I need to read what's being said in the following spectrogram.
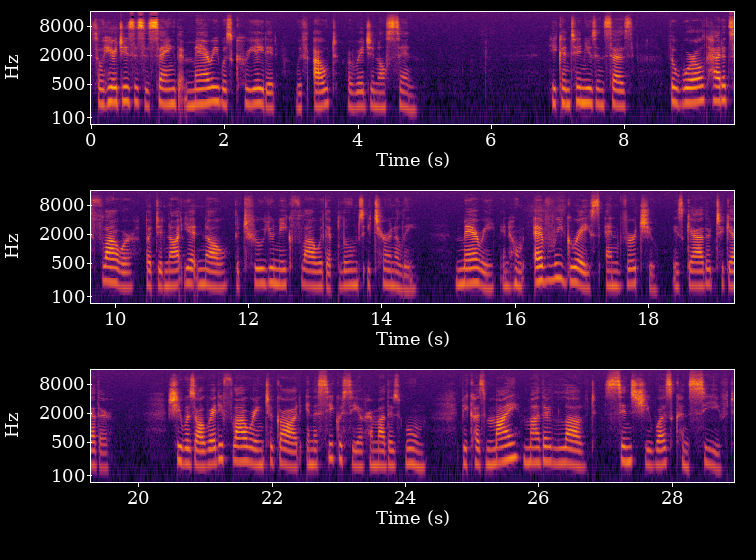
So here Jesus is saying that Mary was created without original sin. He continues and says, The world had its flower, but did not yet know the true unique flower that blooms eternally, Mary, in whom every grace and virtue is gathered together. She was already flowering to God in the secrecy of her mother's womb, because my mother loved since she was conceived.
